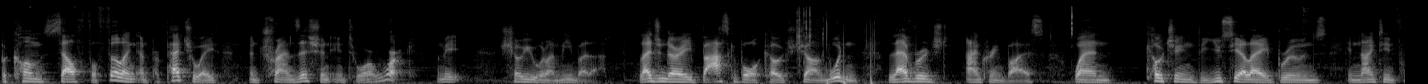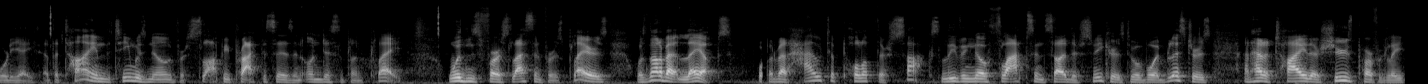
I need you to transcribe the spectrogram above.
become self-fulfilling and perpetuate and transition into our work. Let me show you what I mean by that. Legendary basketball coach John Wooden leveraged anchoring bias when coaching the UCLA Bruins in 1948. At the time, the team was known for sloppy practices and undisciplined play. Wooden's first lesson for his players was not about layups, but about how to pull up their socks, leaving no flaps inside their sneakers to avoid blisters, and how to tie their shoes perfectly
